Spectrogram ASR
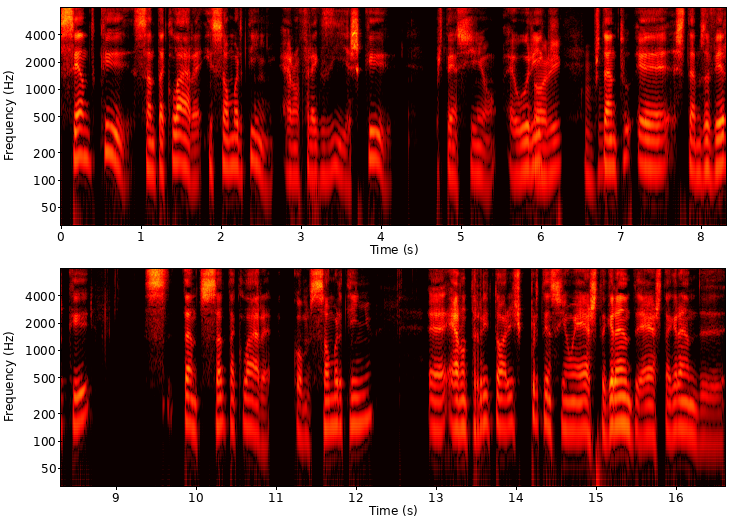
sendo que Santa Clara e São Martinho eram freguesias que pertenciam a Ourique, uhum. portanto, eh, estamos a ver que tanto Santa Clara como São Martinho eh, eram territórios que pertenciam a esta grande, a esta grande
